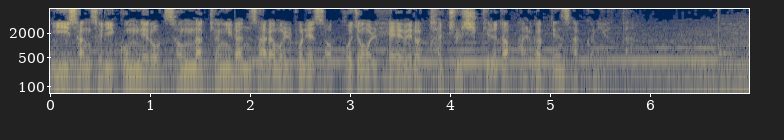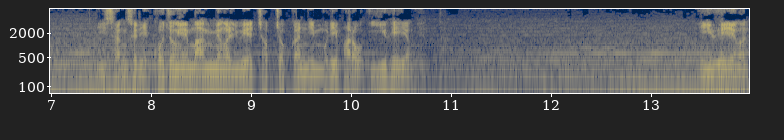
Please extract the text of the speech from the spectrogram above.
이상설이 국내로 성낙형이란 사람을 보내서 고종을 해외로 탈출시키려다 발각된 사건이었다. 이상설이 고종의 망명을 위해 접촉한 인물이 바로 이회영이었다. 이회영은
